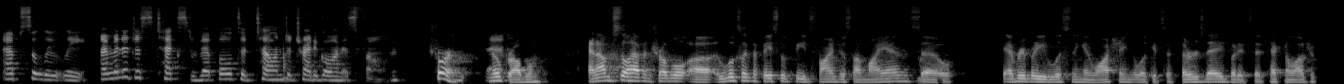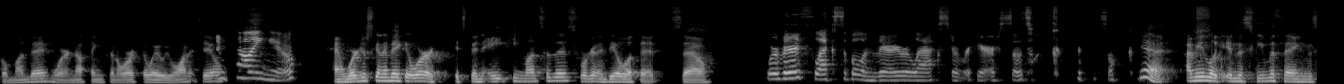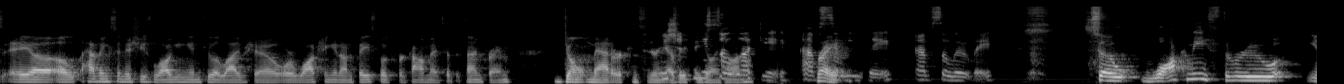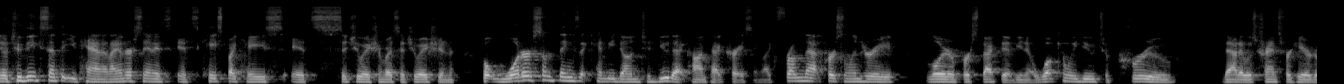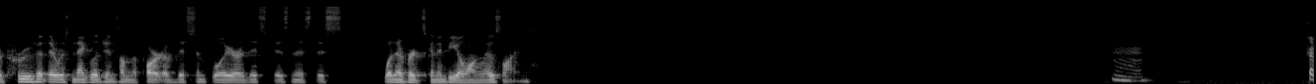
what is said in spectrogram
Absolutely. I'm going to just text Vipul to tell him to try to go on his phone. Sure, no problem. And I'm still having trouble. Uh, it looks like the Facebook feed's fine just on my end. So to everybody listening and watching, look, it's a Thursday, but it's a technological Monday where nothing's going to work the way we want it to. I'm telling you. And we're just going to make it work. It's been 18 months of this. We're going to deal with it. So we're very flexible and very relaxed over here. So it's all good. It's all good. Yeah. I mean, look, in the scheme of things, a, uh, a, having some issues logging into a live show or watching it on Facebook for comments at the time frame don't matter considering we everything going so on. lucky. Absolutely. Right. Absolutely. So walk me through, you know, to the extent that you can, and I understand it's it's case by case, it's situation by situation, but what are some things that can be done to do that contact tracing? Like from that personal injury lawyer perspective, you know, what can we do to prove that it was transferred here, to prove that there was negligence on the part of this employer, this business, this whatever it's going to be along those lines? Hmm.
